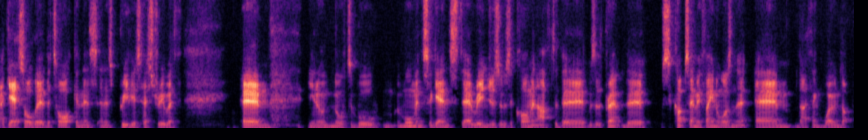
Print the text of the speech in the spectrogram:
I guess, all the the talk and his in his previous history with, um, you know, notable moments against uh, Rangers. It was a comment after the was it the the cup semi final, wasn't it? Um, that I think wound up.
